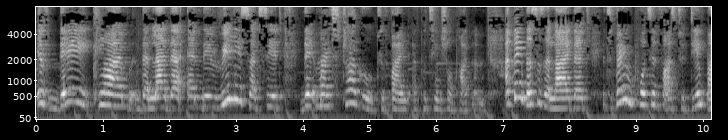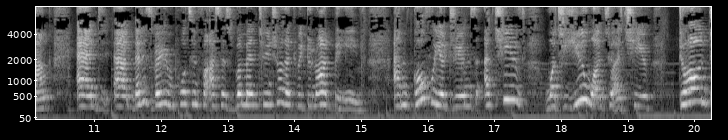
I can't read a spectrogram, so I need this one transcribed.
if they climb the ladder and they really succeed, they might struggle to find a potential partner. I think this is a lie that it's very important for us to debunk and um, that is very important for us as women to ensure that we do not believe. Um, go for your dreams, achieve what you want to achieve. Don't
